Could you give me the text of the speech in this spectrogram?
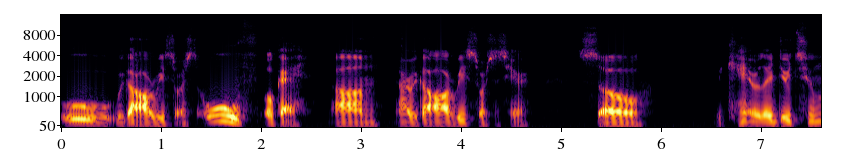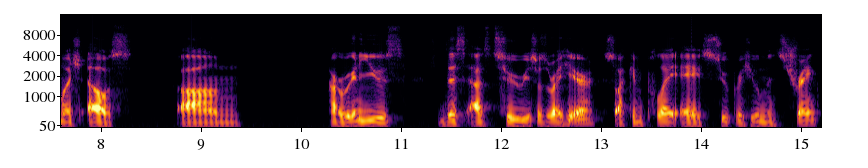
ooh, we got all resources. Oof, okay. Um, all right, we got all resources here. So we can't really do too much else. Um, all right, we're gonna use this as two resources right here. So I can play a superhuman strength.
